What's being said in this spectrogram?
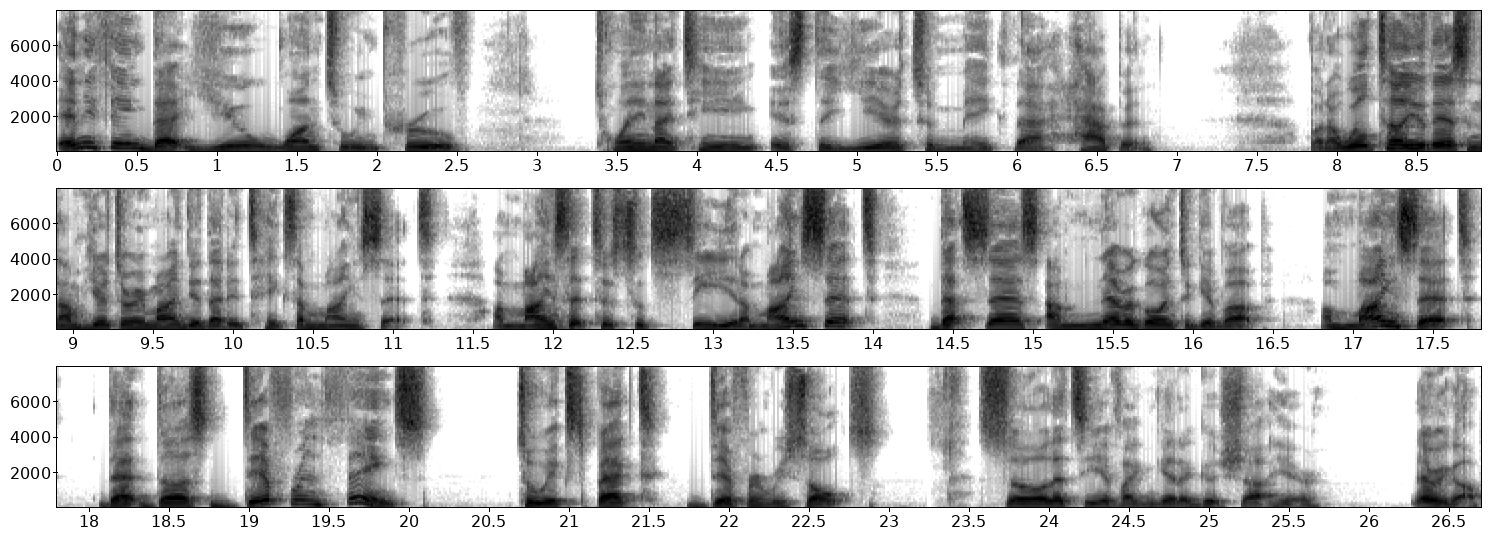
anything that you want to improve. 2019 is the year to make that happen. But I will tell you this, and I'm here to remind you that it takes a mindset, a mindset to succeed, a mindset that says, I'm never going to give up, a mindset that does different things to expect different results. So let's see if I can get a good shot here. There we go.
